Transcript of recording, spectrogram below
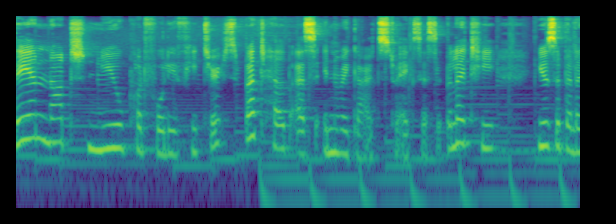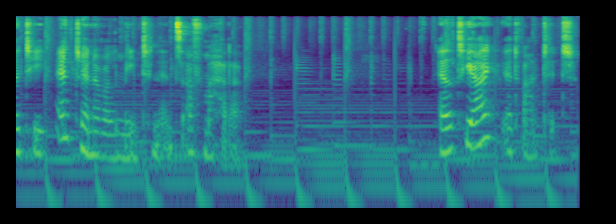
they are not new portfolio features but help us in regards to accessibility, usability and general maintenance of Mahara. LTI Advantage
